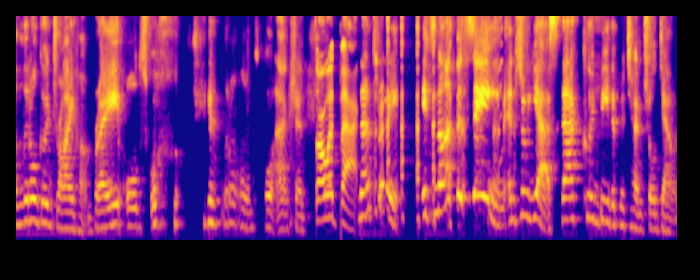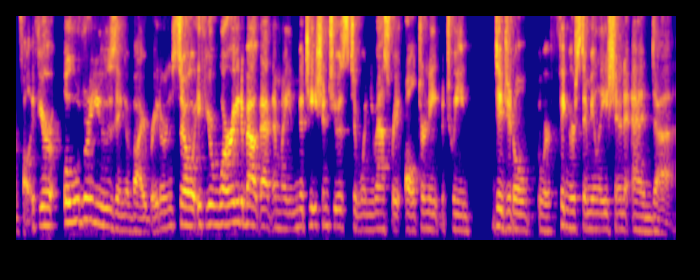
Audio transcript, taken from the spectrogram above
A little good dry hump, right? Old school, little old school action. Throw it back. That's right. It's not the same. And so, yes, that could be the potential downfall if you're overusing a vibrator. And so, if you're worried about that, then my invitation to you is to when you masturbate, alternate between digital or finger stimulation and uh,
